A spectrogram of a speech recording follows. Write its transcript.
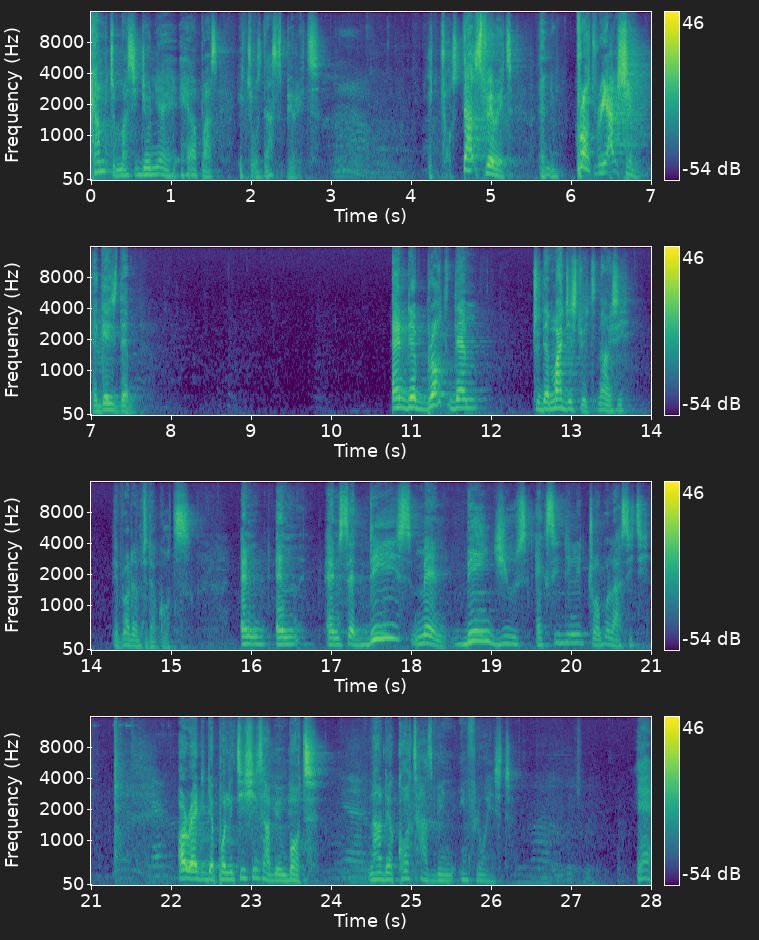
Come to Macedonia and help us. It was that spirit. It was that spirit. And it brought reaction against them. And they brought them to the magistrate. Now you see, they brought them to the courts. And, and, and said, These men, being Jews, exceedingly trouble our city. Yeah. Already the politicians have been bought. Yeah. Now the court has been influenced. Yeah.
